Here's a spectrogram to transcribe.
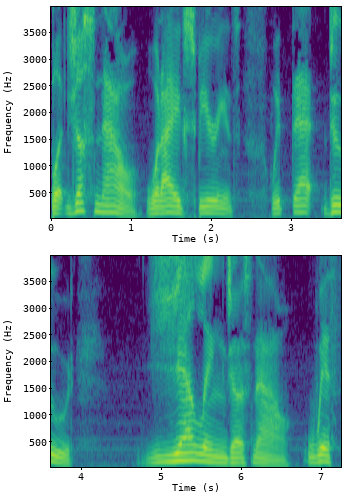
But just now, what I experienced with that dude yelling just now with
